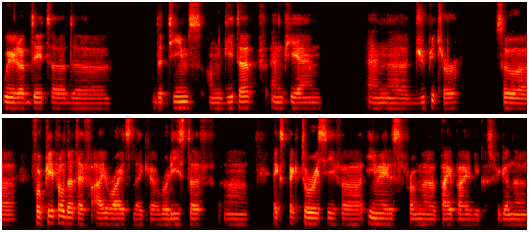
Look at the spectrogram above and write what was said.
we'll update uh, the the teams on GitHub, npm, and Jupyter so uh, for people that have I rights like uh, release stuff, uh, expect to receive uh, emails from uh, PyPI because we're gonna uh,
